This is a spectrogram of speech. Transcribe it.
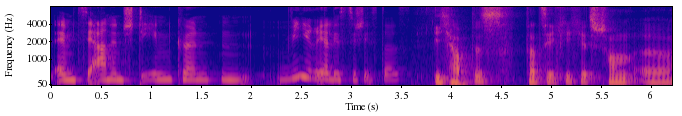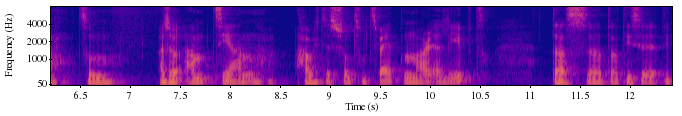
im CERN entstehen könnten. Wie realistisch ist das? Ich habe das tatsächlich jetzt schon äh, zum, also am CERN habe ich das schon zum zweiten Mal erlebt, dass äh, da diese, die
